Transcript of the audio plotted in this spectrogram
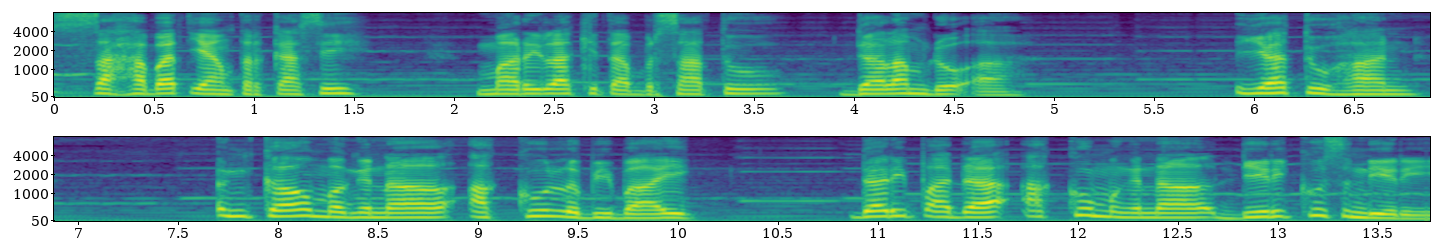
Sahabat yang terkasih, marilah kita bersatu dalam doa. Ya Tuhan, Engkau mengenal aku lebih baik daripada aku mengenal diriku sendiri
